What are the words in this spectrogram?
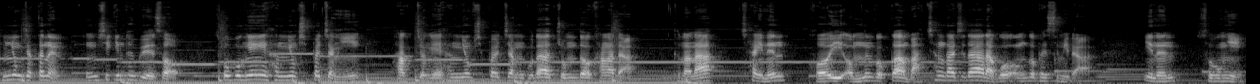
김용 작가는 공식 인터뷰에서 소봉의 항룡 18장이 곽정의 항룡 18장보다 좀 더 강하다. 그러나 차이는 거의 없는 것과 마찬가지다 라고 언급했습니다. 이는 소봉이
